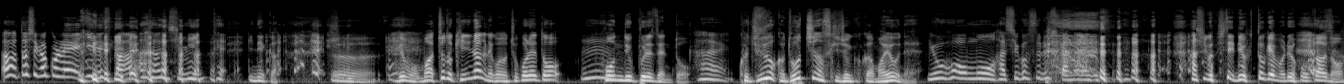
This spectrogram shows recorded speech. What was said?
あ、私がこれいいですか？あんしに行って。いねえか。うん。でも、まあちょっと気になるね、このチョコレートフォンデュプレゼント。うん、はい。これ14日どっちのスキー場行くか迷うね。両方もうはしごするしかないですね。はしごしてリフト券も両方買うの？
